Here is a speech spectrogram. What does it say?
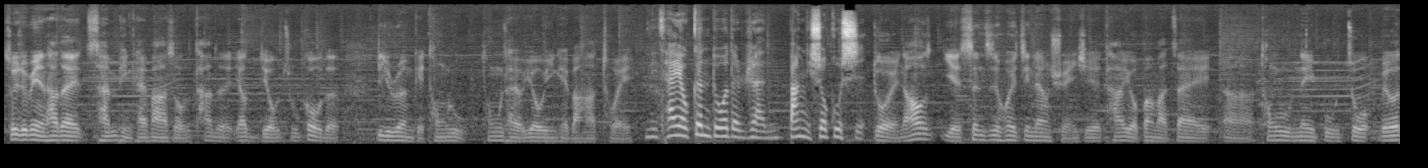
所以就变成他在产品开发的时候，他的要留足够的利润给通路，通路才有诱因可以帮他推，你才有更多的人帮你说故事。对，然后也甚至会尽量选一些他有办法在呃通路内部做，比如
